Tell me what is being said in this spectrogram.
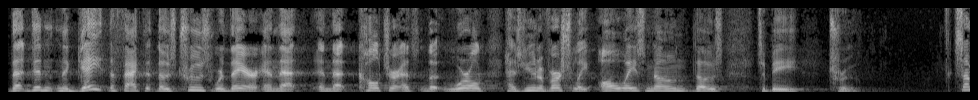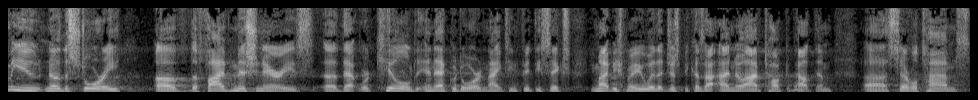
that didn't negate the fact that those truths were there and that, and that culture, as the world has universally always known those to be true. Some of you know the story of the five missionaries uh, that were killed in Ecuador in 1956. You might be familiar with it just because I, I know I've talked about them uh, several times.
